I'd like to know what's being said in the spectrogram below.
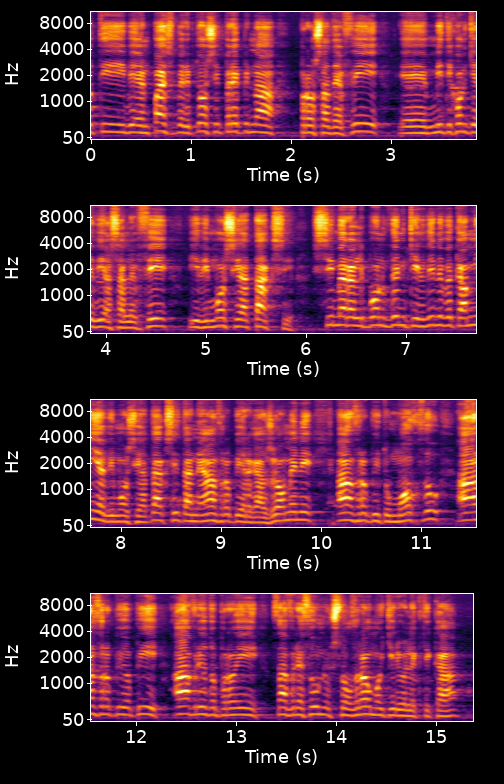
ότι εν πάση περιπτώσει πρέπει να προστατευτεί, ε, μη τυχόν και διασαλευθεί η δημόσια τάξη. Σήμερα λοιπόν δεν κινδύνευε καμία δημόσια τάξη, ήταν άνθρωποι εργαζόμενοι, άνθρωποι του μόχθου, άνθρωποι οι οποίοι αύριο το πρωί θα βρεθούν στον δρόμο κυριολεκτικά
